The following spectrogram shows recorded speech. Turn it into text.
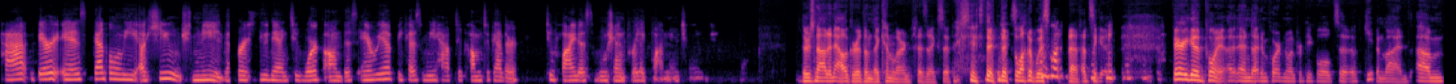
ha- there is definitely a huge need for students to work on this area because we have to come together to find a solution for the climate change there's not an algorithm that can learn physics. there, there's a lot of wisdom in that. That's a good, very good uh, and an important one for people to keep in mind. Um,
